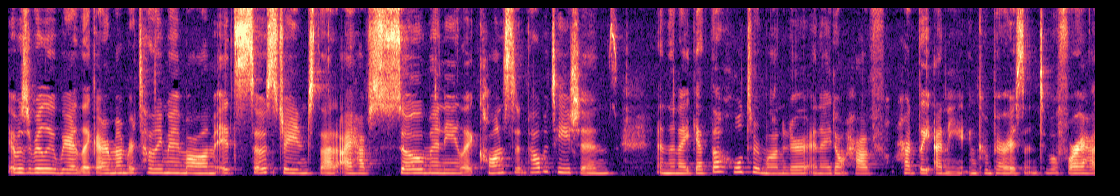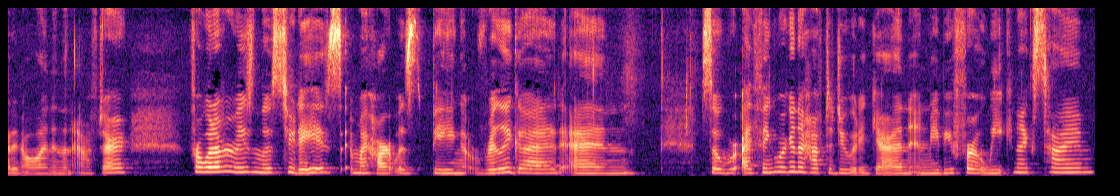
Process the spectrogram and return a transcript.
It was really weird. Like I remember telling my mom, it's so strange that I have so many like constant palpitations and then I get the Holter monitor and I don't have hardly any in comparison to before I had it on and then after. For whatever reason, those two days, my heart was being really good and so I think we're gonna have to do it again and maybe for a week next time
